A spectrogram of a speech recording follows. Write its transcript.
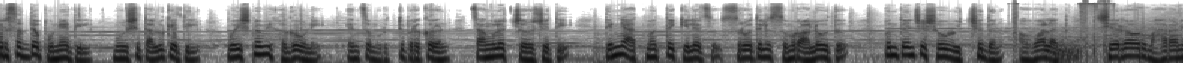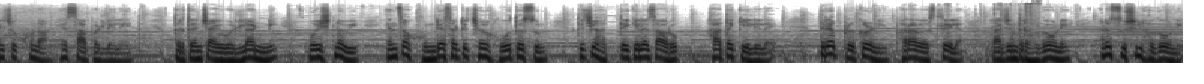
तर सध्या पुण्यातील मुळशी तालुक्यातील वैष्णवी हगवणे यांचं मृत्यू प्रकरण चांगलंच चर्चेत आहे त्यांनी आत्महत्या केल्याचं सुरुवातीला समोर आलं होतं पण त्यांच्या शवविच्छेदन अहवालात शरीरावर महाराणीच्या खुणा हे सापडलेले आहेत. तर त्यांच्या आईवडिलांनी वैष्णवी यांचा हुंड्यासाठी छळ होत असून तिची हत्या केल्याचा आरोप हा आता केलेला आहे. तर या प्रकरणी फरार असलेल्या राजेंद्र हगवणे आणि सुशील हगवणे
